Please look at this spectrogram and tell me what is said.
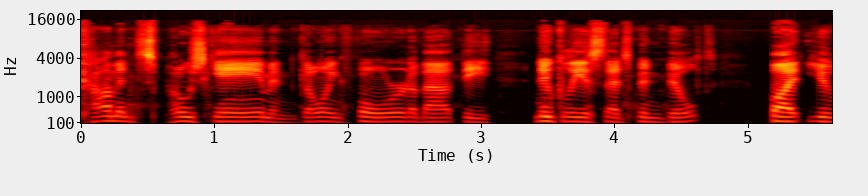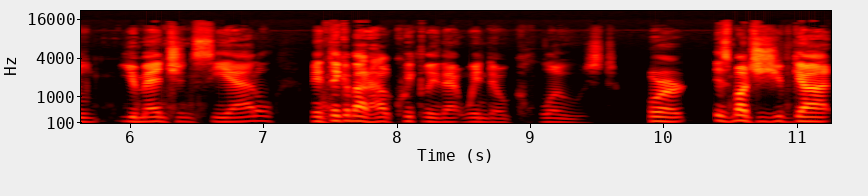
comments post game and going forward about the nucleus that's been built. But you you mentioned Seattle. I mean, think about how quickly that window closed. Or as much as you've got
